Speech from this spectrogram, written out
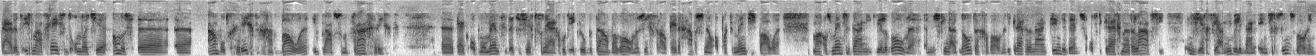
Nou, dat is maatgevend omdat je anders uh, uh, aanbodgericht gaat bouwen in plaats van een vraaggericht. Uh, kijk, op het moment dat je zegt van ja goed, ik wil betaalbaar wonen, zeg je van oké, okay, dan gaan we snel appartementjes bouwen. Maar als mensen daar niet willen wonen en misschien uit nota gaan wonen, die krijgen daarna een kinderwens of die krijgen een relatie. En die zeggen van ja, nu wil ik naar een eensgezinswoning.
